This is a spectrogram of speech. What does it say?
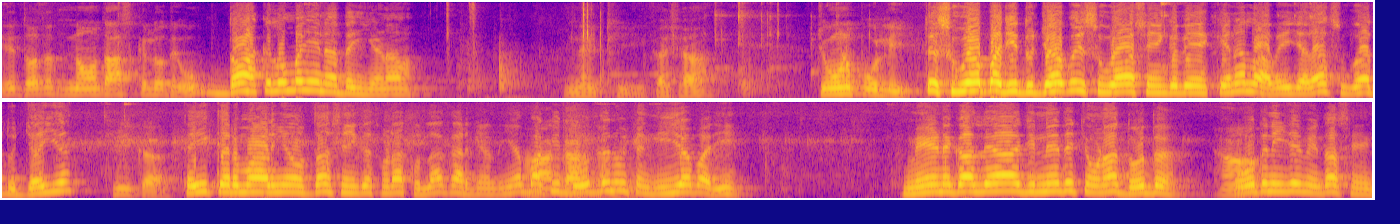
ਇਹ ਦੁੱਧ 9-10 ਕਿਲੋ ਦੇਊ। 10 ਕਿਲੋ ਮਜੇ ਨਾਲ ਦਈ ਜਾਣਾ ਵਾ। ਨਹੀਂ ਠੀਕ ਆ ਸ਼ਾ ਚੋਣ ਪੋਲੀ। ਤੇ ਸੂਆ ਭਾਜੀ ਦੂਜਾ ਕੋਈ ਸੂਆ ਸਿੰਘ ਵੇਖ ਕੇ ਨਾ ਲਾਵੇ ਜ਼ਿਆਦਾ ਸੂਆ ਦੂਜਾ ਹੀ ਆ। ਠੀਕ ਆ। ਕਈ ਕਰਮ ਵਾਲੀਆਂ ਉਦਾਂ ਸਿੰਘ ਥੋੜਾ ਖੁੱਲਾ ਕਰ ਜਾਂਦੀਆਂ ਬਾਕੀ ਕਰ ਦੁੱਧ ਨੂੰ ਚੰਗੀ ਆ ਭਾਜੀ। ਮੇਨ ਗੱਲ ਆ ਜਿੰਨੇ ਤੇ ਚੋਣਾ ਦੁੱਧ ਉਹ ਤੇ ਨਹੀਂ ਜੇ ਵੇਂਦਾ ਸਿੰਘ।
